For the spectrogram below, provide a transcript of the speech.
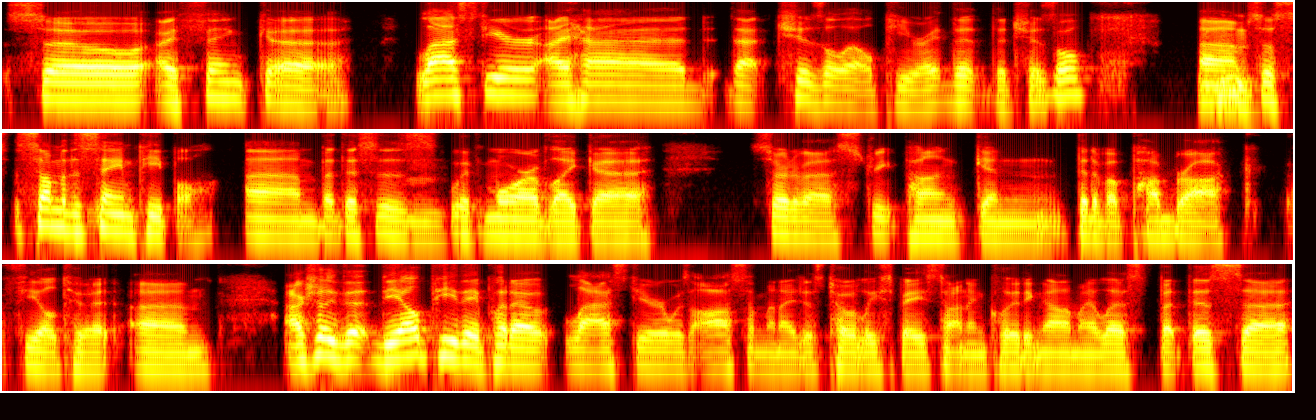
so I think uh last year I had that Chisel LP, right? The the Chisel. Um, mm. so some of the same people. Um, but this is mm. with more of like a sort of a street punk and bit of a pub rock feel to it. Um, actually, the, the LP they put out last year was awesome, and I just totally spaced on including on my list. But this, uh,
